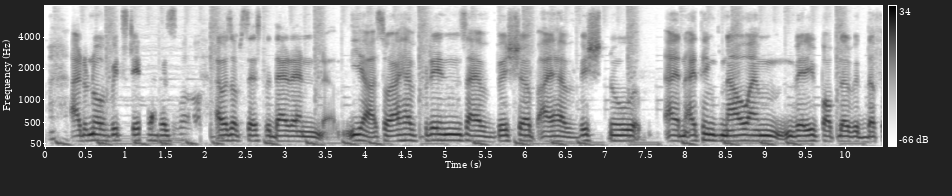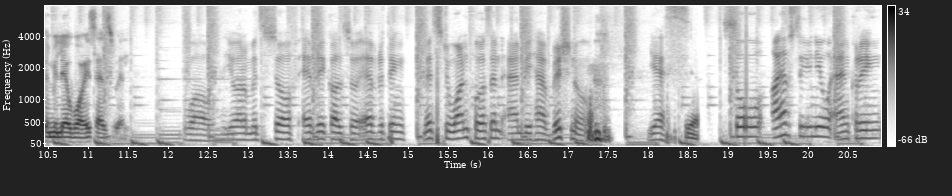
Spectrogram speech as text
I don't know which state I was. I was obsessed with that, and uh, yeah. So I have Prince, I have Bishop, I have Vishnu, and I think now I'm very popular with the familiar voice as well. Wow, you are a mixture of every culture, everything mixed to one person, and we have Vishnu. yes. Yeah. So I have seen you anchoring,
